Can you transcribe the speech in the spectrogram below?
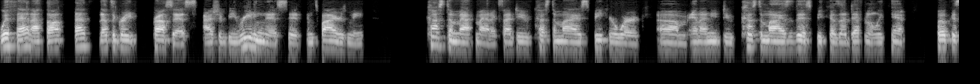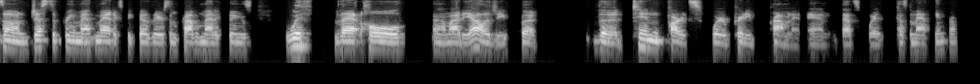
with that, I thought that that's a great process. I should be reading this. It inspires me. Custom mathematics. I do customized speaker work, um, and I need to customize this because I definitely can't focus on just supreme mathematics because there's some problematic things with that whole um, ideology. But the 10 parts were pretty prominent, and that's where custom math came from.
